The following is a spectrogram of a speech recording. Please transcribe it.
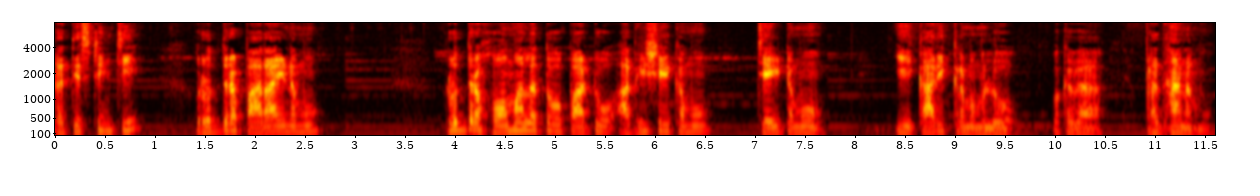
ప్రతిష్ఠించి రుద్ర పారాయణము రుద్ర హోమాలతో పాటు అభిషేకము చేయటము ఈ కార్యక్రమములో ఒక ప్రధానము.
